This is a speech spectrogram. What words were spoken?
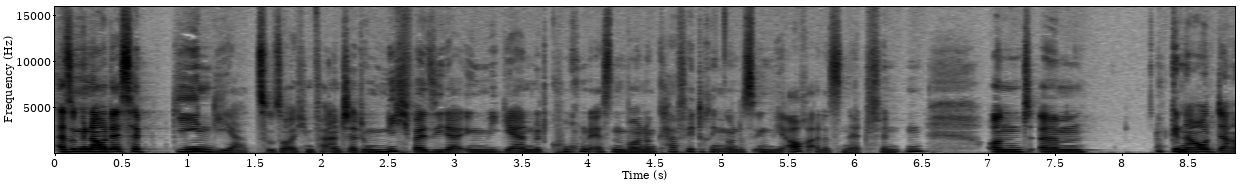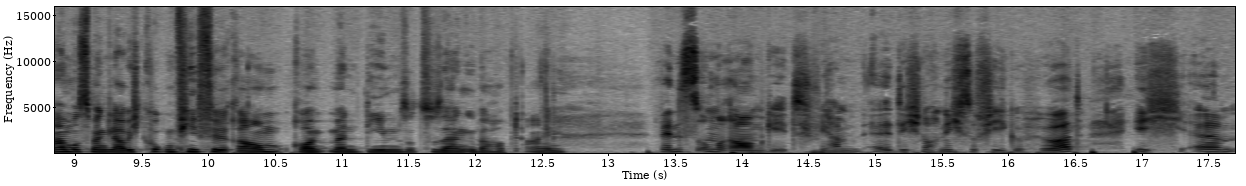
Also genau deshalb gehen die ja zu solchen Veranstaltungen, nicht weil sie da irgendwie gern mit Kuchen essen wollen und Kaffee trinken und das irgendwie auch alles nett finden. Und ähm, genau da muss man, glaube ich, gucken, wie viel Raum räumt man dem sozusagen überhaupt ein. Wenn es um Raum geht, wir haben äh, dich noch nicht so viel gehört. Ich ähm,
